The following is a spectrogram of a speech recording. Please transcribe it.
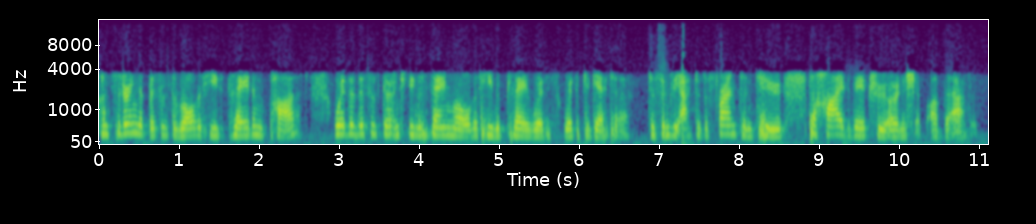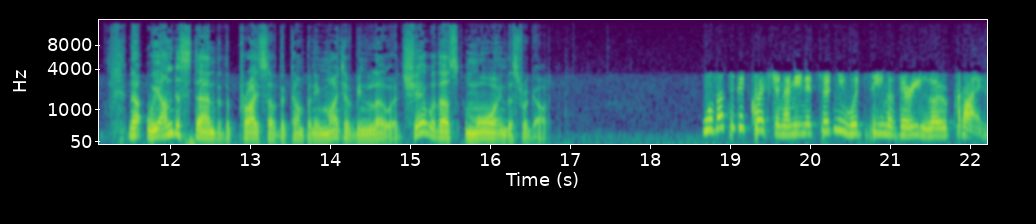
considering that this is the role that he's played in the past, whether this is going to be the same role that he would play with, with Tegeta, to simply act as a front and to, to hide their true ownership of the assets. Now, we understand that the price of the company might have been lowered. Share with us more in this regard. Well, that's a good question. I mean, it certainly would seem a very low price,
